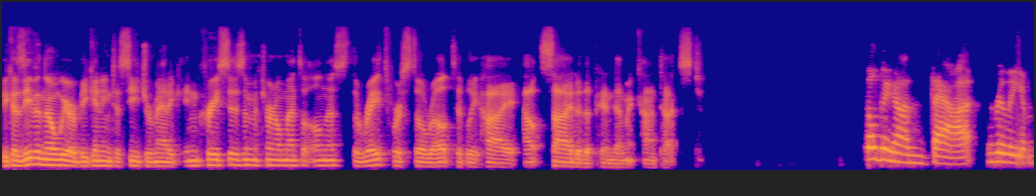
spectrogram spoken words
Because even though we are beginning to see dramatic increases in maternal mental illness, the rates were still relatively high outside of the pandemic context. Building on that, really um,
